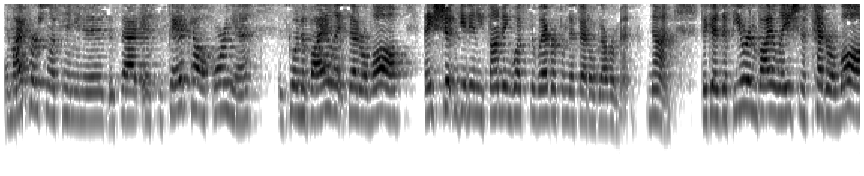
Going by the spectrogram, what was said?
And my personal opinion is, is that if the state of California is going to violate federal law, they shouldn't get any funding whatsoever from the federal government. None. Because if you're in violation of federal law,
